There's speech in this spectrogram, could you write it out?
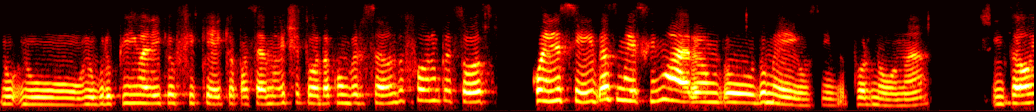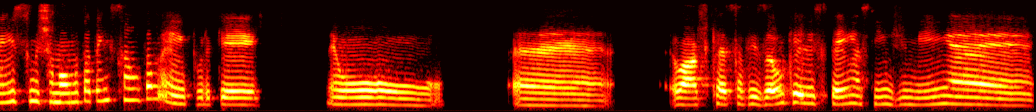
no, no, no, grupinho ali que eu fiquei, que eu passei a noite toda conversando, foram pessoas conhecidas, mas que não eram do, do meio, assim, do pornô, né? Então, isso me chamou muita atenção também, porque eu, é, eu acho que essa visão que eles têm, assim, de mim é,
